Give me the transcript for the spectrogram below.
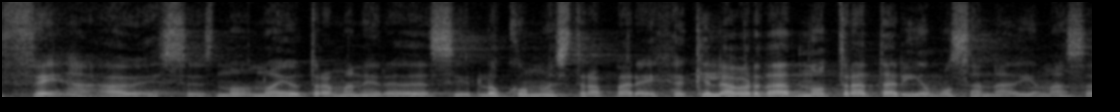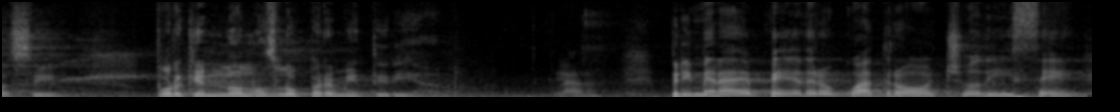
fea a veces, no, no hay otra manera de decirlo con nuestra pareja, que la verdad no trataríamos a nadie más así porque no nos lo permitirían. Claro. Primera de Pedro 4.8 dice,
